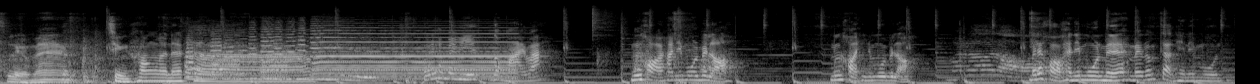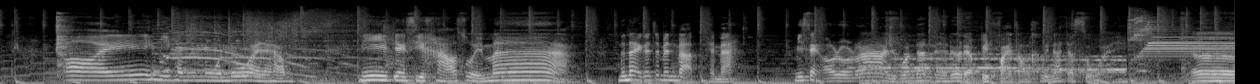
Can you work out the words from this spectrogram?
เสลอมาก ถึงห้องแล้วนะครับเฮ้ยทำไมมีดอกไม้วะ มึงขอฮันนีมูนไปเหรอ มึงขอฮันนีมูนไปเหรอ ไม่ได้ขอฮันนีมูนไปนะทำไมต้องจัดฮันนีมูน อยมีฮันนีมูนด้วยนะครับ นี่เตียงสีขาวสวยมากด้านในก็จะเป็นแบบเห็นไหมมีแสงออโรราอยู่บนด้านในด้วยเดี๋ยวปิดไฟตอนคืนน่าจะสวย เออ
